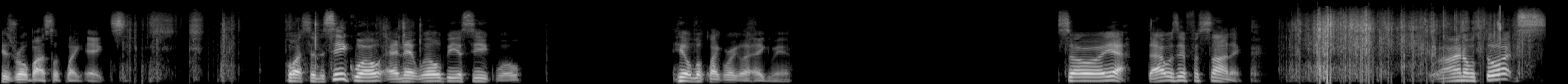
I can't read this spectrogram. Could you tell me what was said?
his robots look like eggs. Of course, in the sequel, and it will be a sequel, he'll look like regular Eggman. So yeah, that was it for Sonic. Final thoughts.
